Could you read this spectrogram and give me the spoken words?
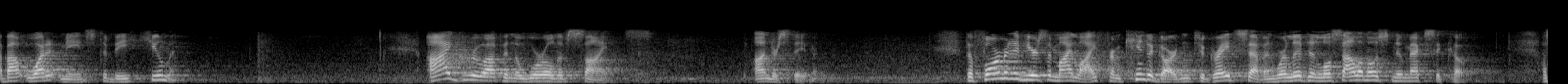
about what it means to be human. I grew up in the world of science. Understatement. The formative years of my life, from kindergarten to grade seven, were lived in Los Alamos, New Mexico, a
